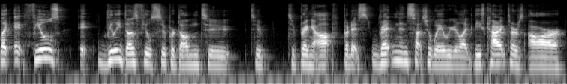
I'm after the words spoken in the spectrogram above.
like, it feels, it really does feel super dumb to to to bring it up, but it's written in such a way where you're like, these characters are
